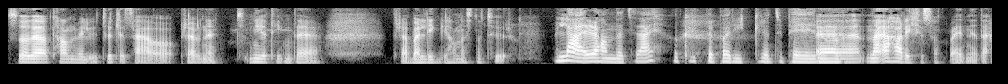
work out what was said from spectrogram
Så det at han vil utvikle seg og prøve nytt, nye ting, det tror jeg bare ligger i hans natur. Lærer han det til deg? Å klippe parykker og tupeer? og- Eh, nei, jeg har ikke satt meg inn i det.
